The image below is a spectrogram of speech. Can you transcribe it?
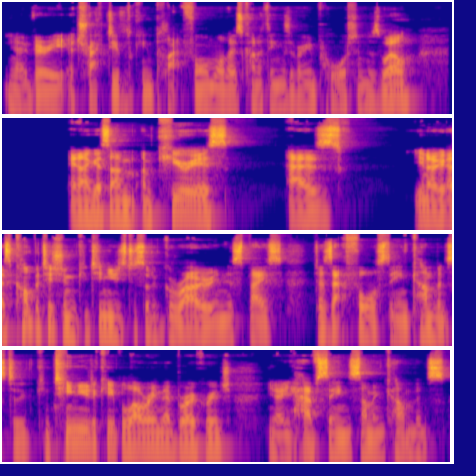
you know, very attractive looking platform. All those kind of things are very important as well. And I guess I'm I'm curious as you know, as competition continues to sort of grow in this space, does that force the incumbents to continue to keep lowering their brokerage? you know, you have seen some incumbents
